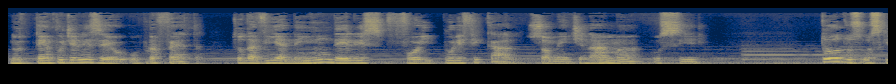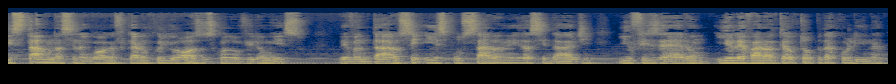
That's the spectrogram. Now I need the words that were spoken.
no tempo de Eliseu, o profeta. Todavia, nenhum deles foi purificado, somente Naamã, o sírio. Todos os que estavam na sinagoga ficaram curiosos quando ouviram isso. Levantaram-se e expulsaram-no da cidade e o fizeram e o levaram até o topo da colina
